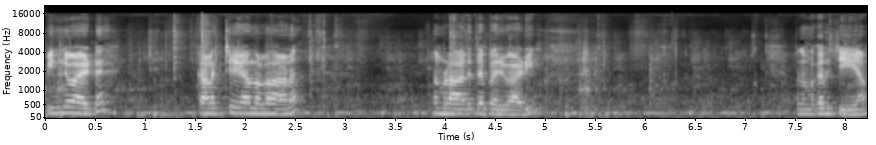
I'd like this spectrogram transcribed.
പിന്നുമായിട്ട് കണക്ട് ചെയ്യുക എന്നുള്ളതാണ് നമ്മുടെ ആദ്യത്തെ പരിപാടി. അപ്പം നമുക്കത് ചെയ്യാം.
